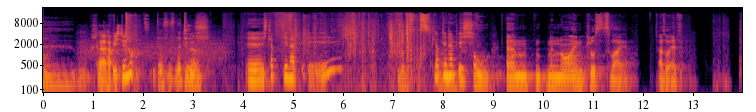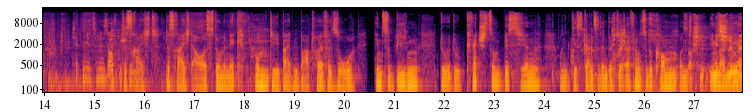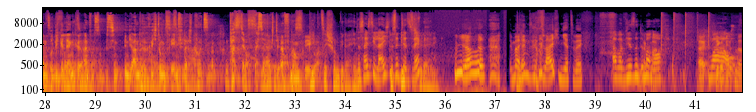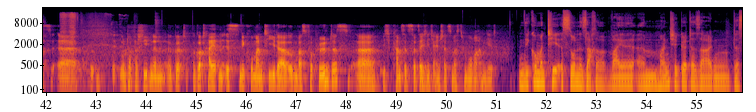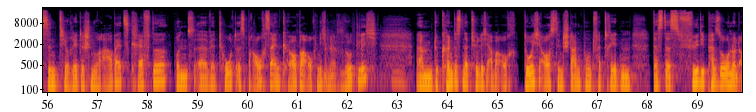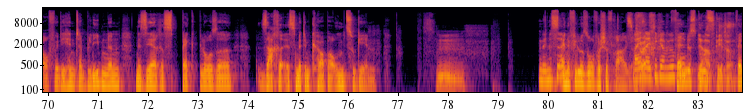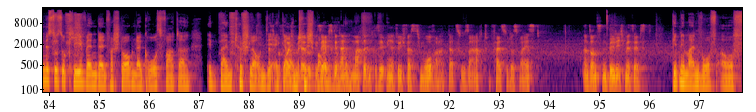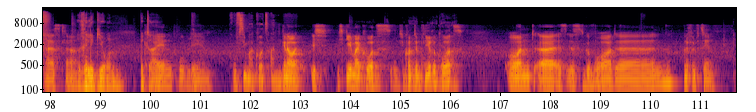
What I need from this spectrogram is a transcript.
Äh, Habe ich den noch? das ist natürlich. Äh, ich glaube, den hab ich. Plus Ich glaube, den hab ich. Oh, ähm, eine 9 plus 2. Also 11. Ich habe mir zumindest aufgeschrieben. Das reicht. Das reicht aus, Dominik, um die beiden Barteufel so hinzubiegen. Du, du quetscht so ein bisschen, um das Ganze dann durch die Öffnung zu bekommen. Und Ist auch schli immer nicht schlimm, wenn so die Gelenke einfach so ein bisschen in die andere Genau, Richtung drehen, vielleicht egal. kurz. Und dann passt der auch besser Ja, durch die genau, Öffnung. Das biegt sich schon wieder hin. Das heißt, die Leichen Das sind jetzt weg. Ja, immerhin sind die Leichen jetzt weg. aber wir sind immer mal. noch. Äh, Wow. Gregor, wie ist denn das? Äh, unter verschiedenen Gött Gottheiten ist Nekromantie da irgendwas Verpöntes? Äh, ich kann es jetzt tatsächlich nicht einschätzen, was Timora angeht. Nekromantie ist so eine Sache, weil ähm, manche Götter sagen, das sind theoretisch nur Arbeitskräfte und äh, wer tot ist, braucht seinen Körper auch nicht mehr wirklich. Ähm, du könntest natürlich aber auch durchaus den Standpunkt vertreten, dass das für die Person und auch für die Hinterbliebenen eine sehr respektlose Sache ist, mit dem Körper umzugehen. Hm. Das ist Münze. eine philosophische Frage. Zweiseitiger Würfel. Fändest du Ja, es Peter. Fändest du es okay, wenn dein verstorbener Großvater beim Tischler um die Also Ecke bevor ich einen mir da Tisch irgendwie bauen selbst würde? Gedanken mache, interessiert mich natürlich, was Timora dazu sagt, falls du das weißt. Ansonsten bilde ich mir selbst. Gib mir mal einen Wurf auf Alles klar. Religion, bitte. Kein Problem. Ruf sie mal kurz an. Genau, ich, ich gehe mal kurz, ich kontempliere kurz. Und äh, es ist geworden eine 15.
